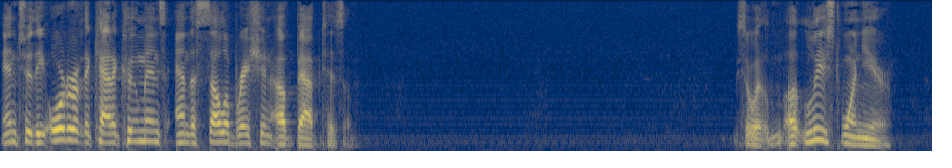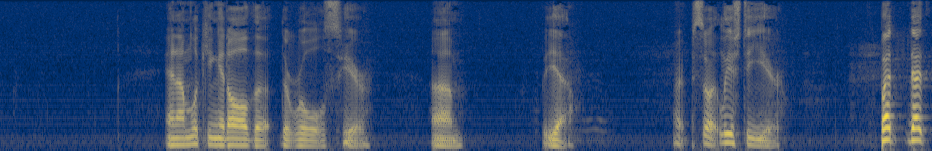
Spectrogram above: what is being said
into the order of the catechumens and the celebration of baptism. So at, at least one year and I'm looking at all the, the rules here. Um, but yeah. So at least a year. But that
